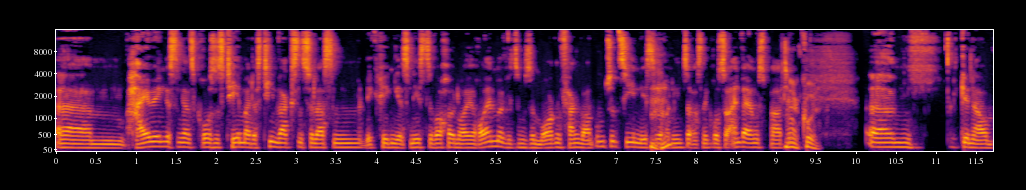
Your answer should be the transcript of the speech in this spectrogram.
Ähm, Hiring ist ein ganz großes Thema, das Team wachsen zu lassen. Wir kriegen jetzt nächste Woche neue Räume, beziehungsweise morgen fangen wir an umzuziehen. Nächste mhm. Woche Dienstag ist eine große Einweihungsparty. Ja, cool. Ähm, genau.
